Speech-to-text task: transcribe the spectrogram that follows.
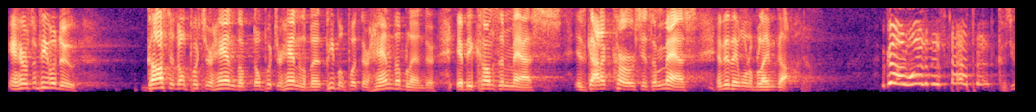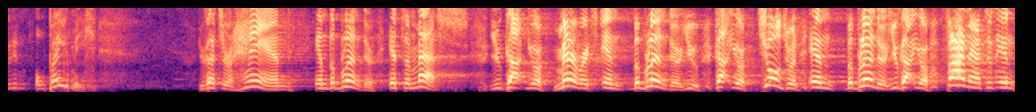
And here's what people do God said, don't put your hand, don't put your hand in the blender. People put their hand in the blender. It becomes a mess. It's got a curse. It's a mess. And then they want to blame God. God, why did this happen? Because you didn't obey me. You got your hand in the blender. It's a mess. You got your marriage in the blender. You got your children in the blender. You got your finances in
